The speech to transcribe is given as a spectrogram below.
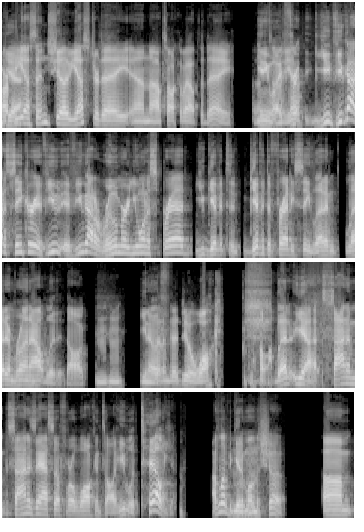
our yeah. BSN show yesterday, and I'll talk about today. But, anyway, uh, yeah. you, if you got a secret, if you if you got a rumor you want to spread, you give it to give it to Freddie C. Let him let him run out with it, dog. Mm-hmm. You know, let if, him go do a walk. let yeah, sign him sign his ass up for a walk and talk. He will tell you. I'd love to get mm-hmm. him on mm-hmm. the show. Um,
